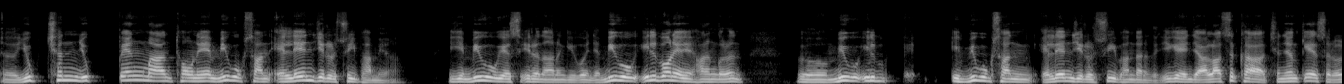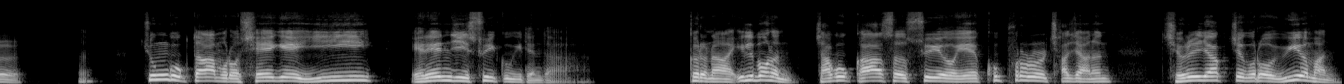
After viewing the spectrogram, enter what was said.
6,600만 어, 톤의 미국산 LNG를 수입하며 이게 미국에서 일어나는 기고 이제 미국 일본에 하는 거는 어, 미국 일 미국산 LNG를 수입한다는 거죠. 이게 이제 알라스카 천연가스를 어, 중국 다음으로 세계 2 LNG 수입국이 된다. 그러나 일본은 자국 가스 수요의 9%를 차지하는 전략적으로 위험한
